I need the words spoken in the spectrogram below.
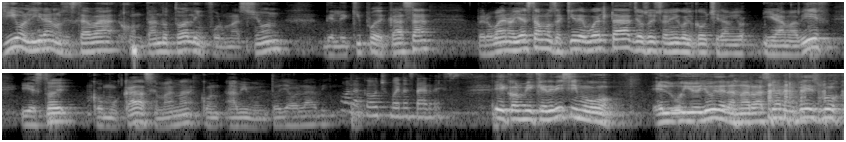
Gio Lira nos estaba juntando toda la información del equipo de casa pero bueno, ya estamos aquí de vuelta. Yo soy su amigo el coach Irama Bif y estoy como cada semana con Avi Montoya. Hola Avi. Hola coach, buenas tardes. Y con mi queridísimo el uyuyuy de la narración en Facebook.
